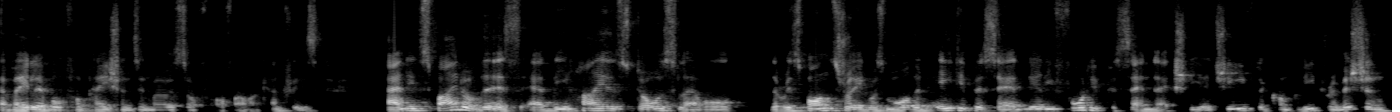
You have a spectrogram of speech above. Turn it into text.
available for patients in most of, of our countries. And in spite of this, at the highest dose level, the response rate was more than 80%, nearly 40% actually achieved a complete remission.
